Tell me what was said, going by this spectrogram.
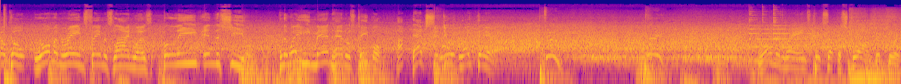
You know, Cole, Roman Reigns' famous line was, believe in the shield. And the way he manhandles people, I, that should do it right there. Two, three. Roman Reigns picks up a strong victory.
